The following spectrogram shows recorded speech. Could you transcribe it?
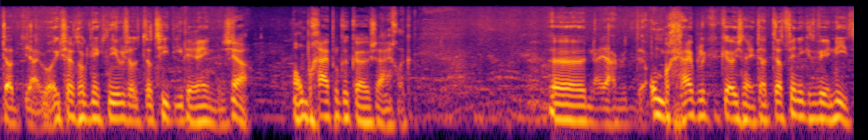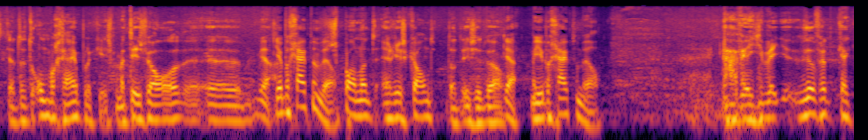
dat, ja, ik zeg ook niks nieuws, dat, dat ziet iedereen. Dus. Ja, een onbegrijpelijke keuze eigenlijk. Eh, nou ja, de onbegrijpelijke keuze, nee, dat, dat vind ik het weer niet. Dat het onbegrijpelijk is. Maar het is wel... eh, ja, Je begrijpt hem wel. Spannend en riskant, dat is het wel. Ja, maar je begrijpt hem wel. Ja, weet je, weet je Wilfred, kijk,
